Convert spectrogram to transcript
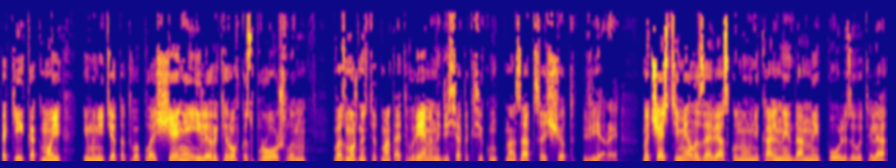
такие как мой иммунитет от воплощения или рокировка с прошлым, возможность отмотать время на десяток секунд назад со счет веры. Но часть имела завязку на уникальные данные пользователя,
